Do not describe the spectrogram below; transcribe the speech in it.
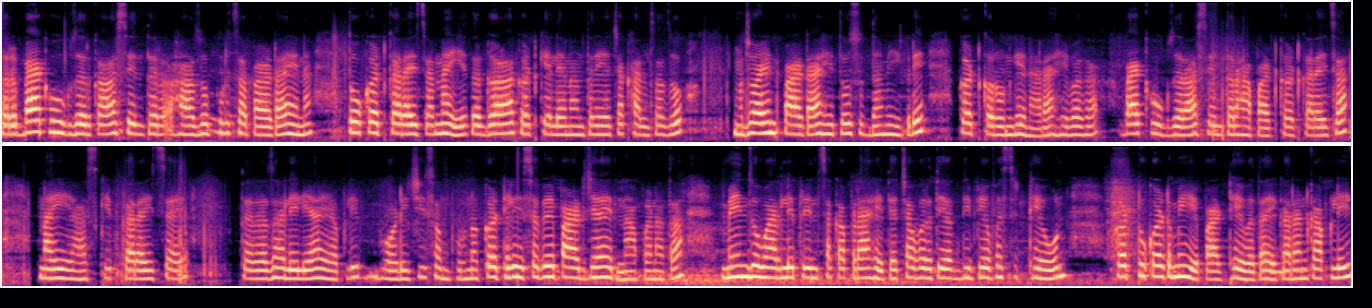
तर बॅक हुक जर का असेल तर हा जो पुढचा पार्ट आहे ना तो कट करायचा नाही आहे तर गळा कट केल्यानंतर याच्या खालचा जो जॉईंट पार्ट आहे तो सुद्धा मी इकडे कट करून घेणार आहे. बघा बॅक हुक जर असेल तर हा पार्ट कट करायचा. नाही हा स्किप करायचा आहे. तर झालेली आहे आपली बॉडीची संपूर्ण कट हे सगळे पार्ट जे आहेत ना आपण आता मेन जो वारले प्रिंटचा कपडा आहे त्याच्यावरती अगदी व्यवस्थित ठेवून कट टू कट मी हे पार्ट ठेवत आहे. कारण का आपली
